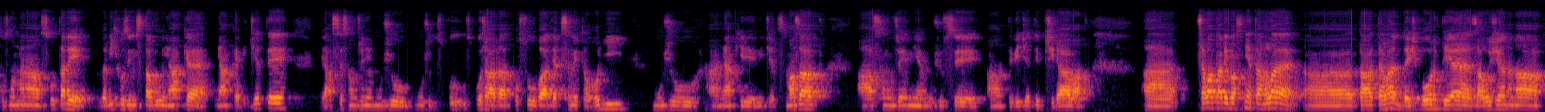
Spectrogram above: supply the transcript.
to znamená, jsou tady ve výchozím stavu nějaké, nějaké widgety, já se samozřejmě můžu, můžu uspořádat, posouvat, jak se mi to hodí, můžu eh, nějaký widget smazat a samozřejmě můžu si ty widgety přidávat. A celá tady vlastně tahle, ta, tahle dashboard je založen na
